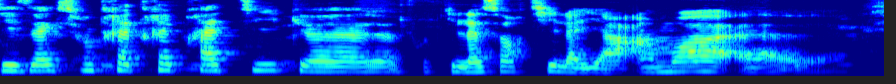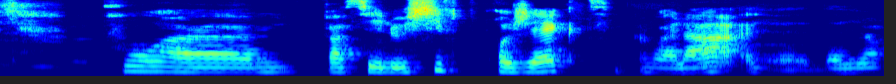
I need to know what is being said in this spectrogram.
des actions très très pratiques. je crois qu'il l'a sorti là il y a un mois. Pour, enfin c'est le Shift Project, voilà. D'ailleurs,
